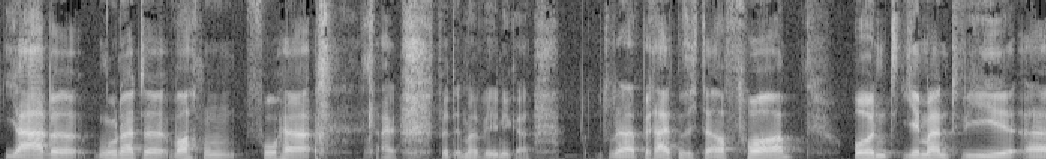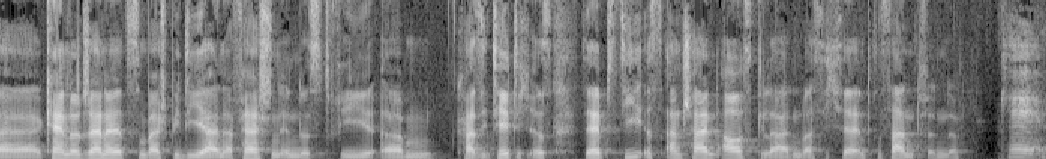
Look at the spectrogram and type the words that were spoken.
Jahre, Monate, Wochen vorher, geil, wird immer weniger, da bereiten sich darauf vor. Und jemand wie äh, Kendall Jenner zum Beispiel, die ja in der Fashion-Industrie ähm, quasi tätig ist, selbst die ist anscheinend ausgeladen, was ich sehr interessant finde. Okay.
